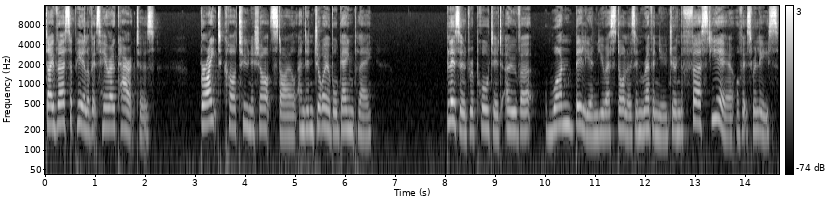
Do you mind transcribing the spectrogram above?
diverse appeal of its hero characters, bright cartoonish art style, and enjoyable gameplay. Blizzard reported over 1 billion US dollars in revenue during the first year of its release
